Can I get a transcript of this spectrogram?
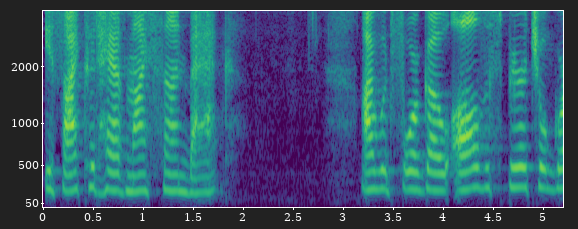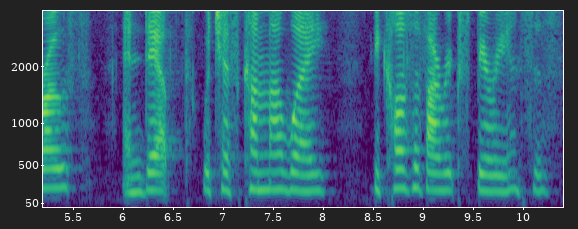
if I could have my son back. I would forego all the spiritual growth and depth which has come my way because of our experiences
